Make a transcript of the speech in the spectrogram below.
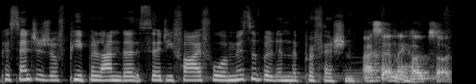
percentage of people under 35 who are miserable in the profession. I certainly hope so.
